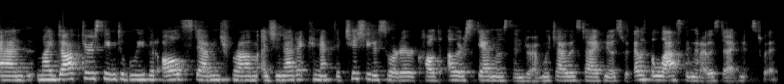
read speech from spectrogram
and my doctors seemed to believe it all stemmed from a genetic connective tissue disorder called Ehlers-Danlos syndrome, which I was diagnosed with. That was the last thing that I was diagnosed with.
